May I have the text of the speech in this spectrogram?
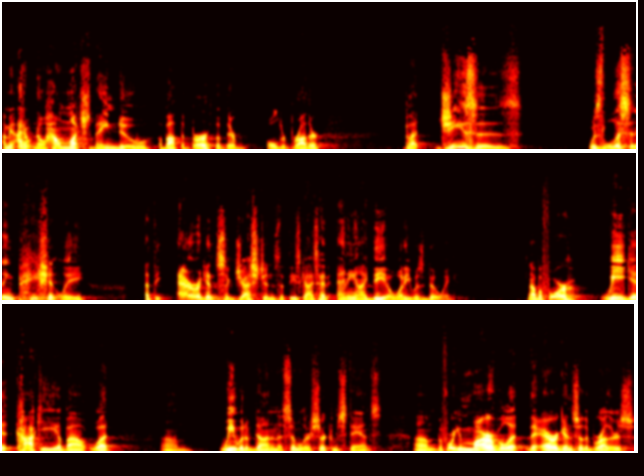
I mean, I don't know how much they knew about the birth of their older brother, but Jesus was listening patiently at the arrogant suggestions that these guys had any idea what he was doing. Now, before we get cocky about what um, we would have done in a similar circumstance, um, before you marvel at the arrogance of the brothers,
